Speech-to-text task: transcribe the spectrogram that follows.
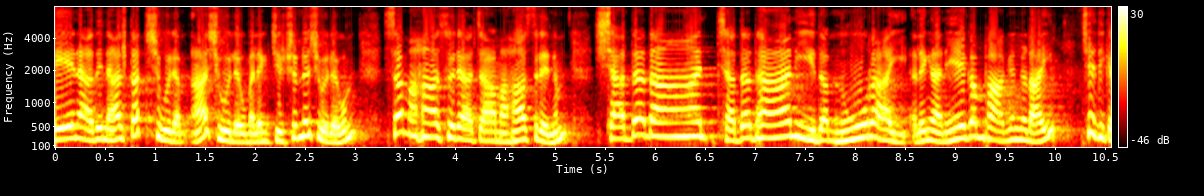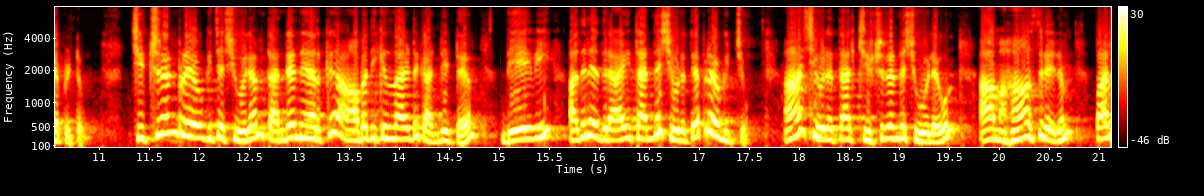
തേന അതിനാൽ തത് ശൂലം ആ ശൂലവും അല്ലെങ്കിൽ ശിക്ഷന്റെ ശൂലവും സ മഹാസുരാച്ച ആ മഹാസുരനും ശതദാ ശതധാനീതം നൂറായി അല്ലെങ്കിൽ അനേകം ഭാഗങ്ങളായി ഛേദിക്കപ്പെട്ടു ശിക്ഷരൻ പ്രയോഗിച്ച ശൂലം തന്റെ നേർക്ക് ആപതിക്കുന്നതായിട്ട് കണ്ടിട്ട് ദേവി അതിനെതിരായി തന്റെ ശൂലത്തെ പ്രയോഗിച്ചു. ആ ശൂലത്താൽ ശിക്ഷരന്റെ ശൂലവും ആ മഹാസുരനും പല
